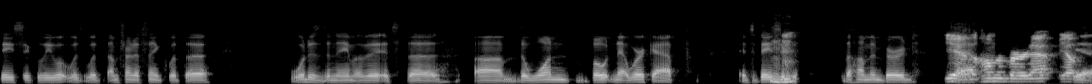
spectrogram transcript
basically what was what I'm trying to think what the what is the name of it? It's the um, the one boat network app. It's basically the Humminbird. yeah, Yeah. the Humminbird app. Yep. Yeah.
